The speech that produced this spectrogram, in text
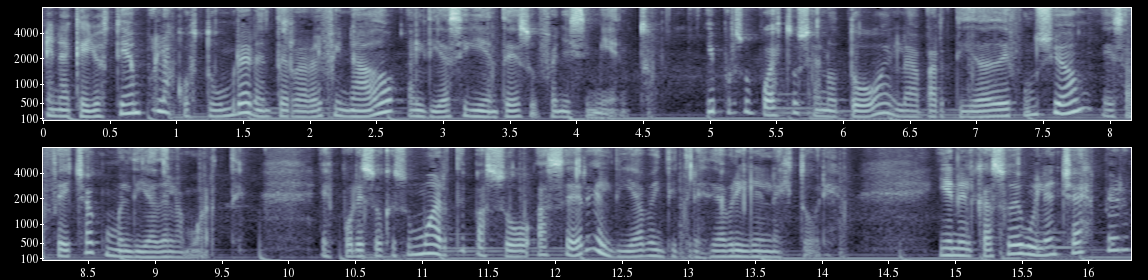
En aquellos tiempos la costumbre era enterrar al finado al día siguiente de su fallecimiento. Y por supuesto se anotó en la partida de defunción esa fecha como el día de la muerte. Es por eso que su muerte pasó a ser el día 23 de abril en la historia. Y en el caso de William Shakespeare,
